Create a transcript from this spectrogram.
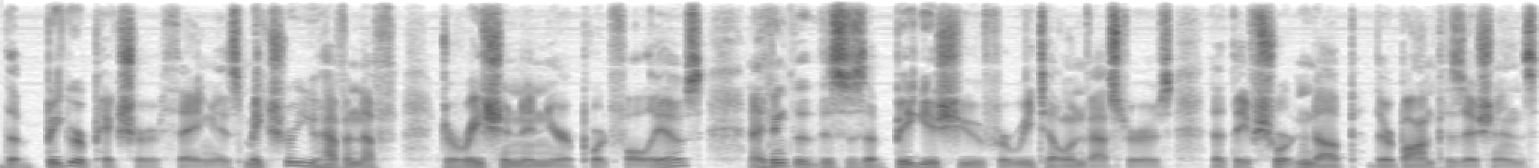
the bigger picture thing is make sure you have enough duration in your portfolios. And I think that this is a big issue for retail investors that they've shortened up their bond positions.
